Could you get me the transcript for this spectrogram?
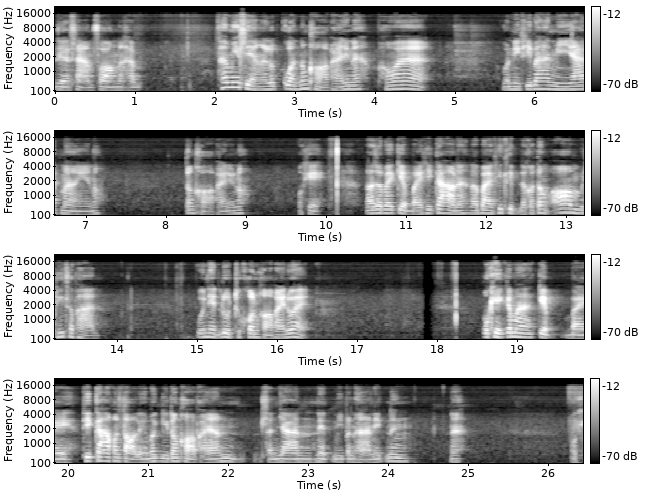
เหลือสามฟองนะครับ ถ้ามีเสียงอะไรรบกวนต้องขออภัยด้วยนะ เพราะว่าวันนี้ที่บ้านมีญาติมาไงเนาะ ต้องขออภัยด้วยเนาะ โอเค เราจะไปเก็บใบที่เก้านะ แล้วใบที่สิบเราก็ต้องอ้อมไปที่สะพาน อุ้ยเน็ตหลุดทุกคนขออภัยด้วย โอเคก็มาเก็บใบที่เก้ากันต่อเลย เมื่อกี้ต้องขออภัยนะสัญญาณเน็ตมีปัญหานิดนึงนะ โอเค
